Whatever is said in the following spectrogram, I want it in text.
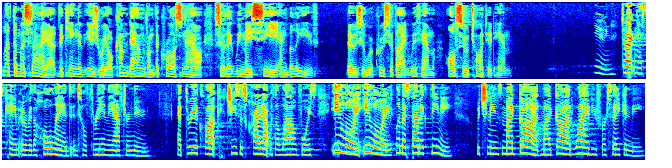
Let the Messiah, the King of Israel, come down from the cross now, so that we may see and believe. Those who were crucified with him also taunted him. Darkness came over the whole land until three in the afternoon. At three o'clock, Jesus cried out with a loud voice, Eloi, Eloi, lema sabachthani, which means, My God, my God, why have you forsaken me?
